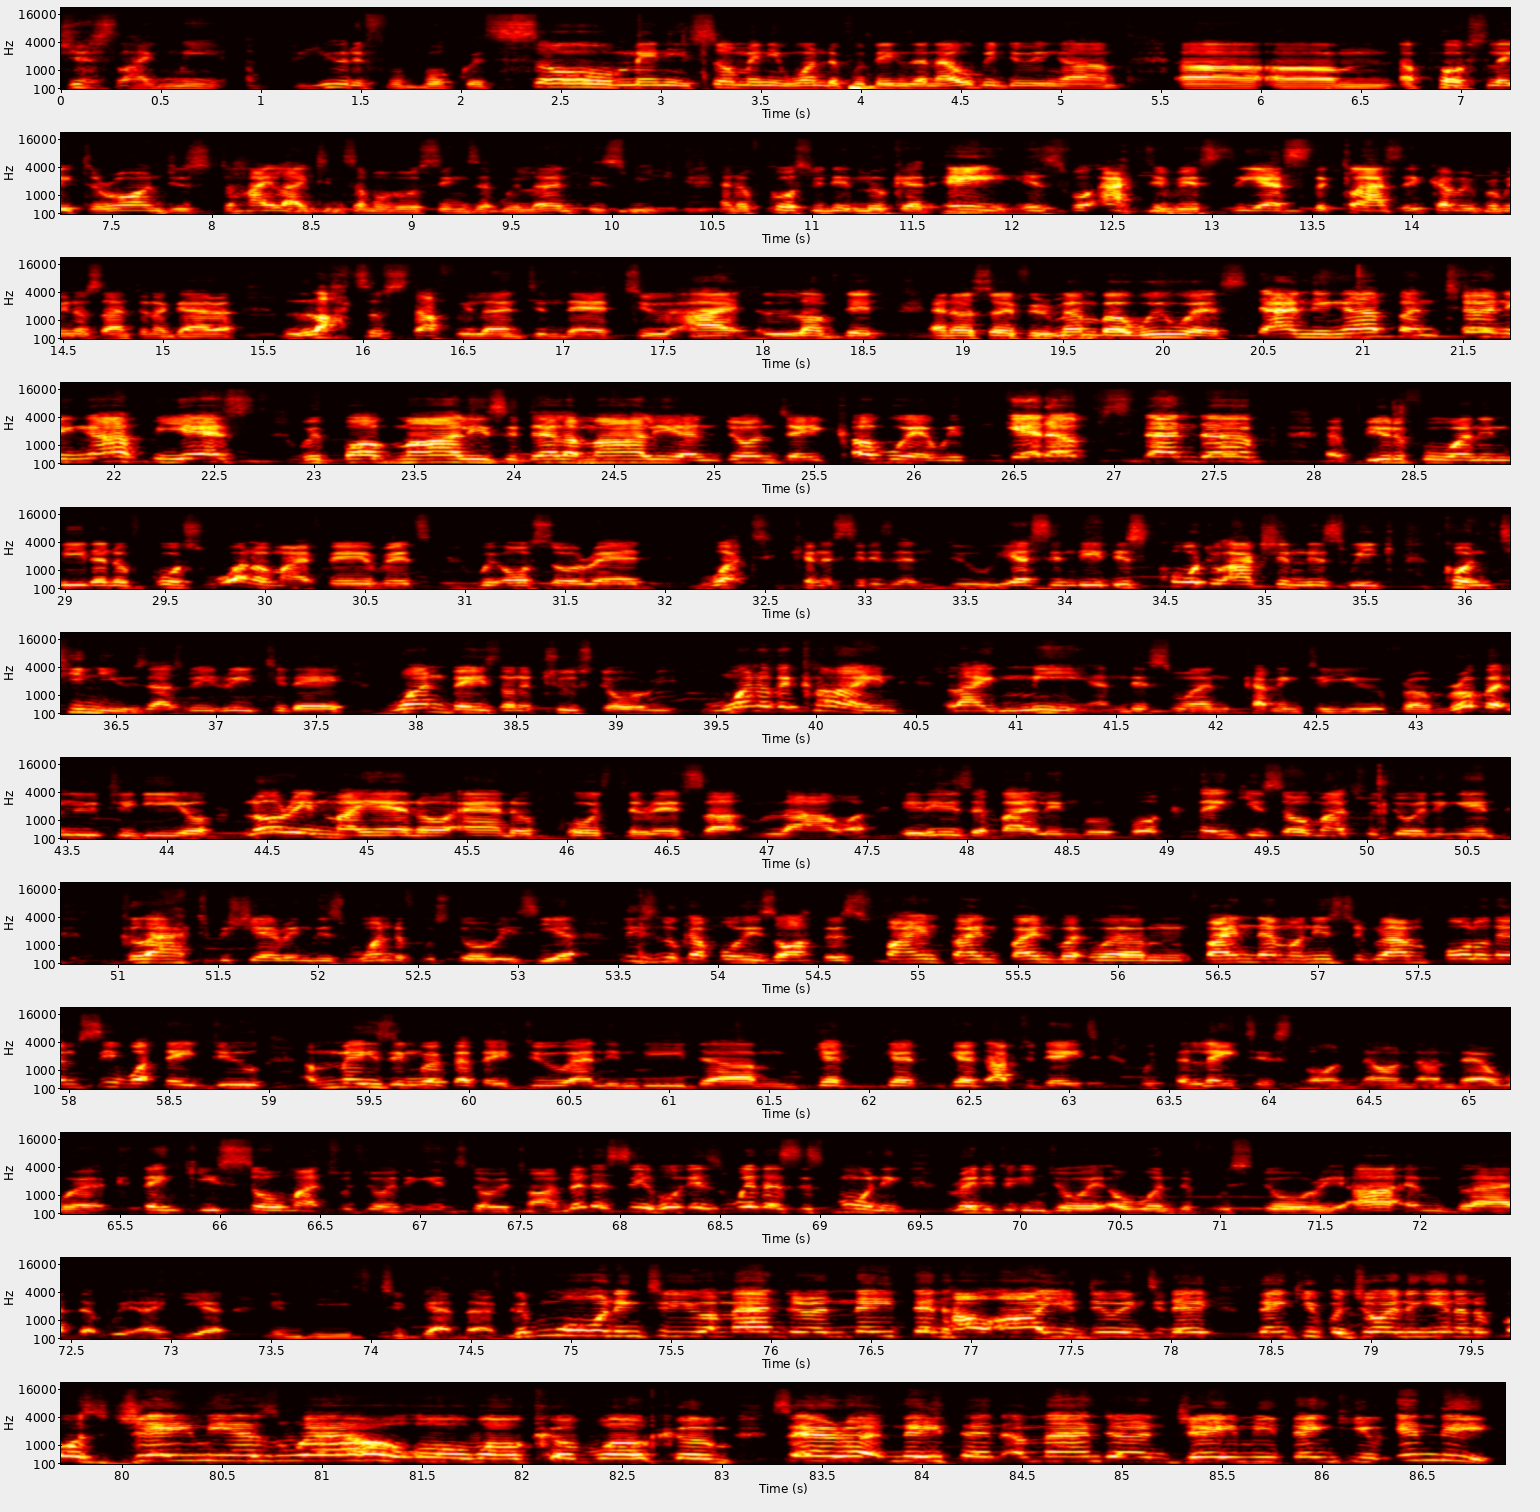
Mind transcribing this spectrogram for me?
just like me a beautiful book with so many so many wonderful things. And i will be doing um, uh, um, a post later on just highlighting some of those things that we learned this week. And of course we did look at a is for activists. Yes the classic coming from ino nagara. Lots of stuff we learned in there too. I loved it. And also if you remember we were standing up and turning up yes with bob marley Cedella Marley and John Jay Cabuay with get up stand up. A beautiful one indeed. And of course one of my favorites. We also read what can a citizen do? Yes indeed this call to action this week continues as we read today one based on a true story one of a kind like me and this one coming to you from Robert Liu-Trujillo Laurin Mayeno and of course Teresa Mlawer it is a bilingual book. Thank you so much for joining in glad to be sharing these wonderful stories here. Please look up all these authors, find, find, find, um, find them on Instagram, follow them, see what they do. Amazing work that they do, and indeed um, get get get up to date with the latest on, on on their work. Thank you so much for joining in Story Time. Let us see who is with us this morning, ready to enjoy a wonderful story. I am glad that we are here indeed together. Good morning to you, Amanda and Nathan. How are you doing today? Thank you for joining in, and of course, Jamie as well. Oh, welcome, welcome. Sarah, Nathan, Amanda, and Jamie. Thank you. Indy.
